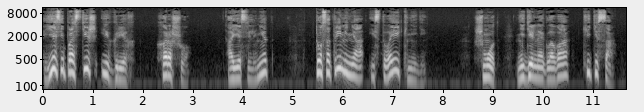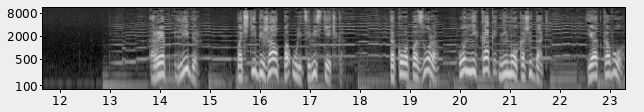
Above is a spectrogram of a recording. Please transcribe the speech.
если простишь их грех, хорошо, а если нет, то сотри меня из твоей книги». Шмот, недельная глава Китиса. Рэп Либер почти бежал по улице местечка. Такого позора он никак не мог ожидать. И от кого?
